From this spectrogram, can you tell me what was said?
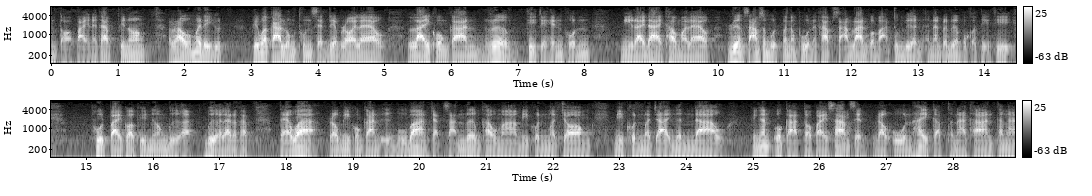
ำต่อไปนะครับ พี่น้องเราไม่ได้หยุด เพียงว่าการลงทุนเสร็จเรียบร้อยแล้ว หลายโครงการเริ่มที่จะเห็นผลมีรายได้เข้ามาแล้ว เรื่องสามสมุดไม่ต้องพูดนะครับสามล้านกว่าบาททุกเดือน อันนั้นเป็นเรื่องปกติที่ พูดไปก็พี่น้องเบื่อเบื่อแล้วนะครับ แต่ว่าเรามีโครงการอื่นหมู่บ้านจัดสรรเริ่มเข้ามา มีคนมาจอง มีคนมาจ่ายเงินดาวเพราะงั้นโอกาสต่อไปสร้างเสร็จเราโอนให้กับธนาคาร ธนา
